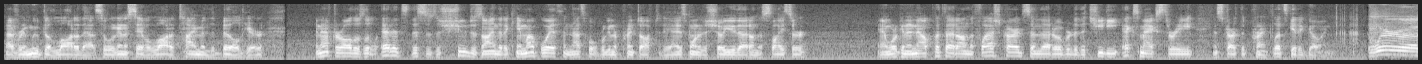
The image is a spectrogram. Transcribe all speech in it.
I've removed a lot of that, so we're going to save a lot of time in the build here. And after all those little edits, this is the shoe design that I came up with, and that's what we're going to print off today. I just wanted to show you that on the slicer. And we're going to now put that on the flashcard, send that over to the Qidi X-Max 3, and start the print. Let's get it going. We're uh,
